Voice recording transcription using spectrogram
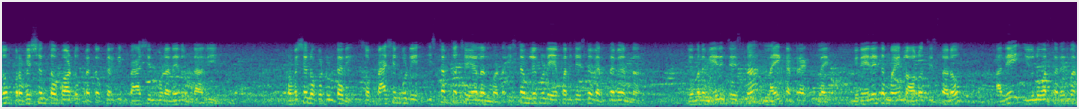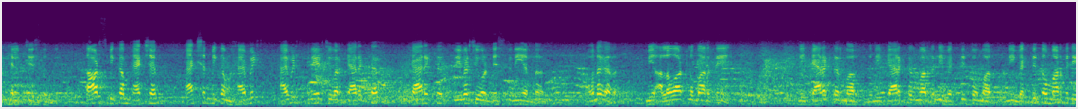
సో ప్రొఫెషన్తో పాటు ప్రతి ఒక్కరికి ప్యాషన్ కూడా అనేది ఉండాలి. ప్రొఫెషన్ ఒకటి ఉంటుంది. సో ప్యాషన్ కూడా ఇష్టంతో చేయాలన్నమాట. ఇష్టం లేకుండా ఏ పని చేసినా వ్యర్థమే అన్నారు. ఇక మనం ఏది చేసినా లైక్ అట్రాక్ట్స్ లైక్. మీరు ఏదైతే మైండ్లో ఆలోచిస్తారో అదే యూనివర్స్ అనేది మనకు హెల్ప్ చేస్తుంది. Thoughts become action. Action become habits. Habits creates your character. Character creates your destiny అన్నారు. అవునా కదా? మీ అలవాట్లు మారితే నీ క్యారెక్టర్ మారుతుంది నీ క్యారెక్టర్ మారితే నీ వ్యక్తిత్వం మారుతుంది నీ వ్యక్తిత్వం మారితే నీ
